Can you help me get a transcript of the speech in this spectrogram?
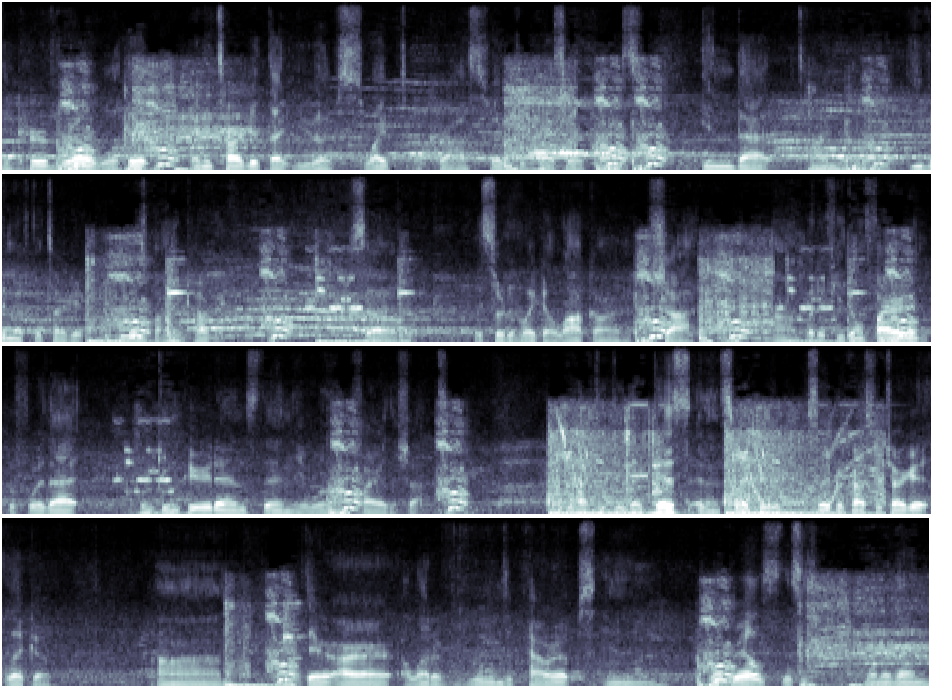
The curved rail will hit any target that you have swiped across, swiped across or across in that time window, even if the target goes behind cover. So it's sort of like a lock-on shot. Um, but if you don't fire it before that blinking period ends, then it will not fire the shot. So you have to do like this, and then swipe, your, swipe across your target, let go. Um, there are a lot of runes of power-ups in Blood Rails. This is one of them.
